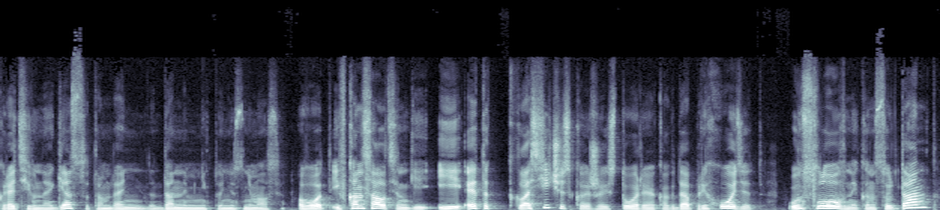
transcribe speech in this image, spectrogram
креативное агентство, там да, данными никто не занимался. Вот. И в консалтинге. И это классическая же история, когда приходит условный консультант,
